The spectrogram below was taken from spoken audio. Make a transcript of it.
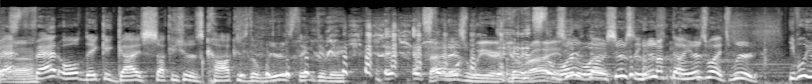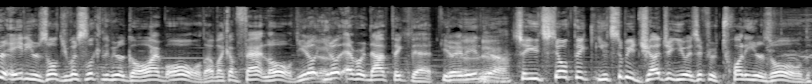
fat, Yeah. fat old naked guys sucking each other's cock is the weirdest thing to me. it's That the is weird. You're It's the right. one- Seriously, no, seriously, here's, no, here's why it's weird. Even when you're 80 years old, you must look in the mirror and go, "Oh, I'm old." I'm like, I'm fat and old. You don't, you don't ever not think that. You know what I mean? Yeah. So you'd still think you'd still be judging you as if you're 20 years old.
